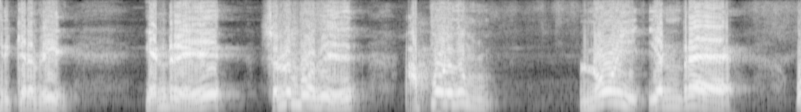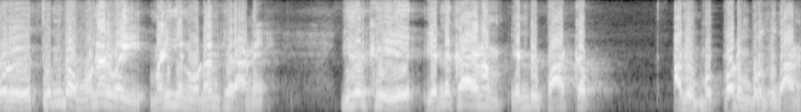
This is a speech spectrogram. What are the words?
இருக்கிறது என்று சொல்லும்போது அப்பொழுதும் நோய் என்ற ஒரு துன்ப உணர்வை மனிதன் உணர்கிறானே. இதற்கு என்ன காரணம் என்று பார்க்க அது முற்படும் போதுதான்.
